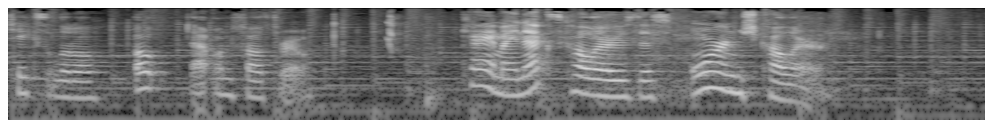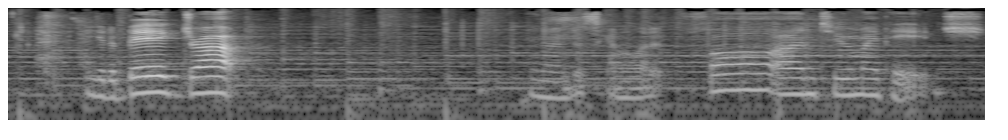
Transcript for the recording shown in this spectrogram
Takes a little, oh, that one fell through. Okay, my next color is this orange color. So get a big drop. And I'm just gonna let it fall onto my page.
